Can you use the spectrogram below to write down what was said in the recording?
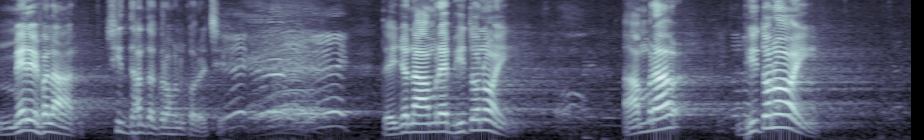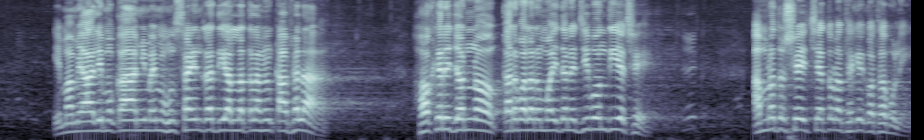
মেরে ফেলার সিদ্ধান্ত গ্রহণ করেছে। তো এই জন্য আমরা ভীত নয় আমরা ভীত নয় ইমামে আলী মোকাম, ইমাম হুসাইন রাদি আল্লাহ তালামের কাফেলা হকের জন্য কারবালার ময়দানে জীবন দিয়েছে। আমরা তো সেই চেতনা থেকে কথা বলি।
